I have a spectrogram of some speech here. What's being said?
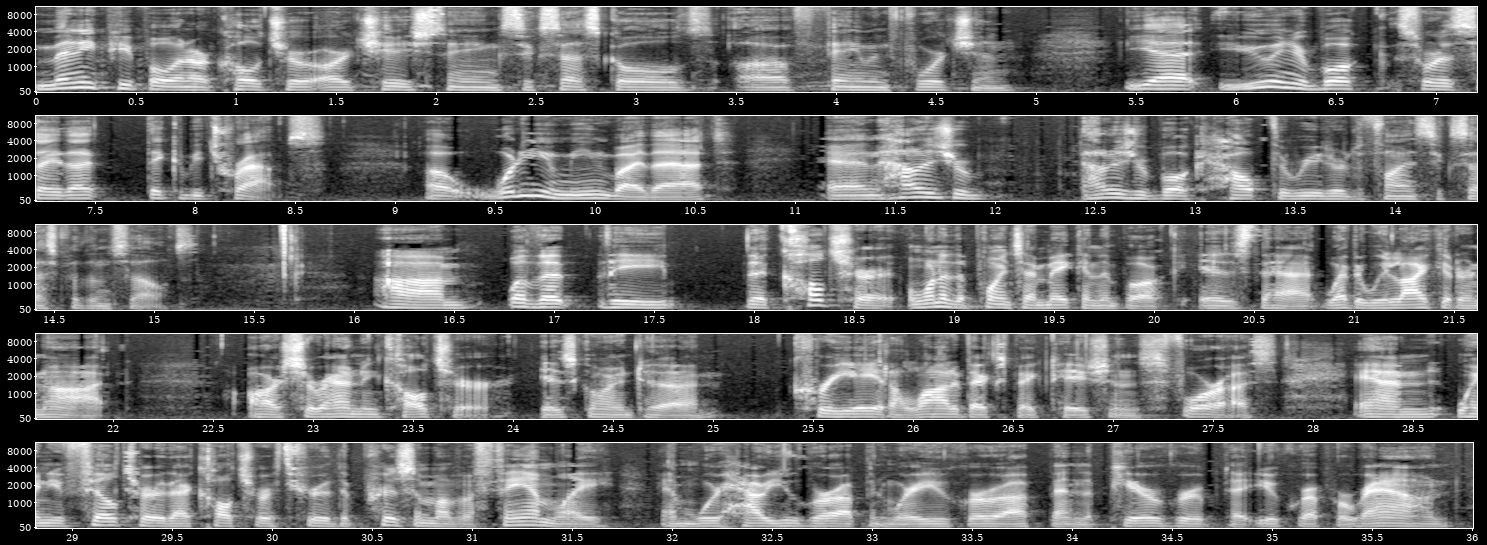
Many people in our culture are chasing success goals of fame and fortune. Yet, you in your book sort of say that they could be traps. Uh, what do you mean by that? And how does your how does your book help the reader define success for themselves? Um, well, the the the culture. One of the points I make in the book is that whether we like it or not, our surrounding culture is going to create a lot of expectations for us. And when you filter that culture through the prism of a family and where, how you grew up and where you grew up and the peer group that you grew up around,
